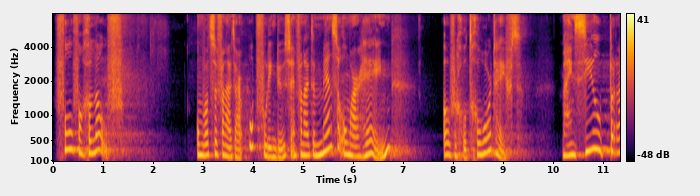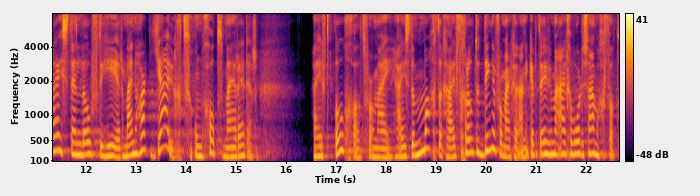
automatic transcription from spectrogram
Vol van geloof. Om wat ze vanuit haar opvoeding dus en vanuit de mensen om haar heen over God gehoord heeft. Mijn ziel prijst en looft de Heer. Mijn hart juicht om God, mijn redder. Hij heeft oog gehad voor mij. Hij is de machtige. Hij heeft grote dingen voor mij gedaan. Ik heb het even in mijn eigen woorden samengevat.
